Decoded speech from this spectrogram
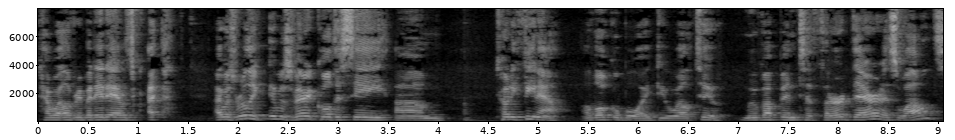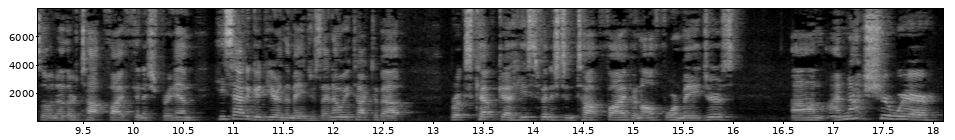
how well everybody did. I was, I, I was really, it was very cool to see, um, Tony Finau a local boy, do well too. Move up into third there as well. So another top five finish for him. He's had a good year in the majors. I know we talked about Brooks Koepka. He's finished in top five in all four majors. Um, I'm not sure where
